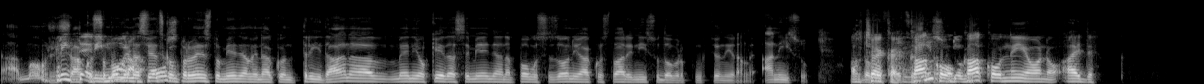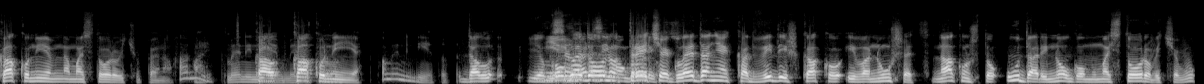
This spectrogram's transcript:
A možeš, Kriterij ako su mogli na svjetskom postojati. prvenstvu mijenjali nakon tri dana, meni je ok da se mijenja na polusezoni ako stvari nisu dobro funkcionirale, a nisu. Ali čekaj, kako, kako nije ono, ajde, kako nije na Majstoroviću penal? Pa nije, meni nije. Ka- meni kako to- nije? Pa meni nije to. Da jel Nisam pogledao ono treće Goricu. gledanje kad vidiš kako Ivanušec, nakon što udari nogom u Majstorovićevu,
